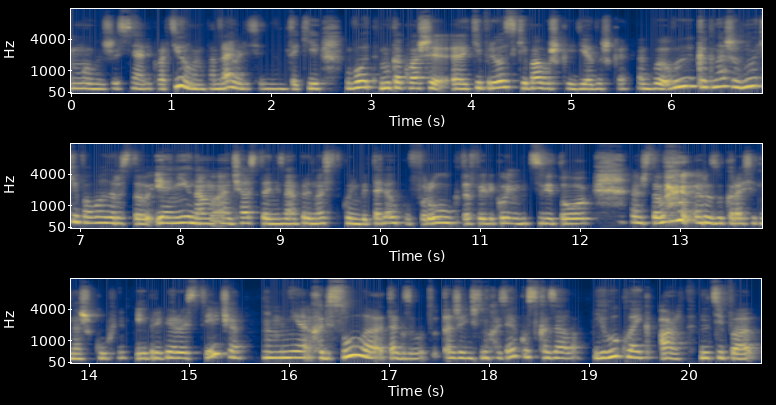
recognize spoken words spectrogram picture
мы уже сняли квартиру, мы им понравились, они нам такие, вот, мы как ваши э, киприотские бабушка и дедушка. Как бы вы как наши внуки по возрасту. И они нам э, часто, не знаю, приносят какую-нибудь тарелку фруктов или какой-нибудь цветок, чтобы разукрасить нашу кухню. И при первой встрече мне Хрисула, так зовут женщину-хозяйку, сказала, you look like art. Ну, типа,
